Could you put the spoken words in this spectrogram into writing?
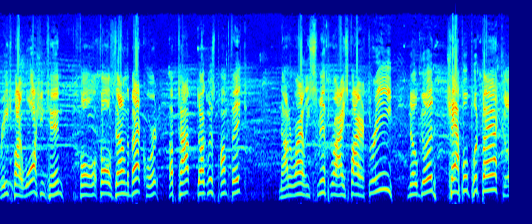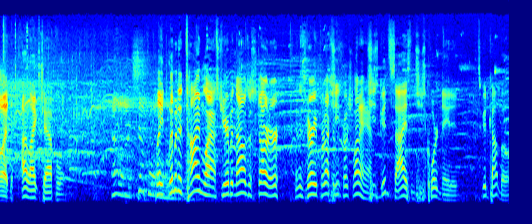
Reach by Washington. Fall, falls down in the backcourt. Up top, Douglas, pump fake. Now to Riley Smith. Rise, fire three. No good. Chappell, put back. Good. I like Chappell. Played limited time last year, but now is a starter and is very productive She- for Coach Lenahan. She's good sized and she's coordinated. It's a good combo.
